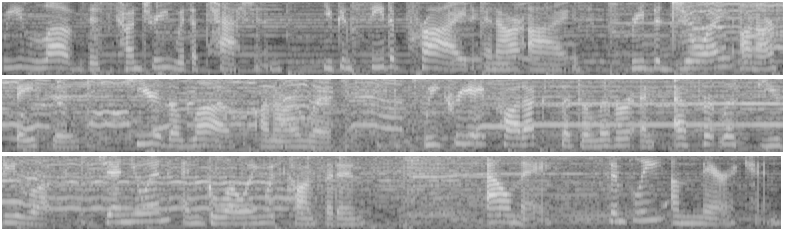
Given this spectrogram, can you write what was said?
We love this country with a passion. You can see the pride in our eyes, read the joy on our faces, hear the love on our lips. We create products that deliver an effortless beauty look genuine and glowing with confidence. Almay, simply American.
